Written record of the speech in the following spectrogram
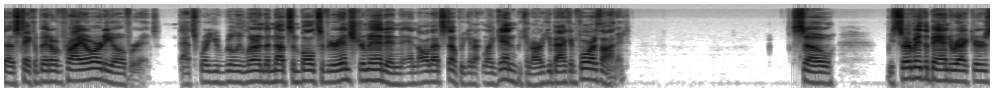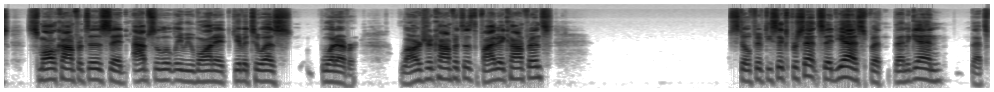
does take a bit of a priority over it. That's where you really learn the nuts and bolts of your instrument and and all that stuff. We can again we can argue back and forth on it. So we surveyed the band directors. Small conferences said absolutely we want it, give it to us, whatever. Larger conferences, the 5A conference, still 56% said yes, but then again, that's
